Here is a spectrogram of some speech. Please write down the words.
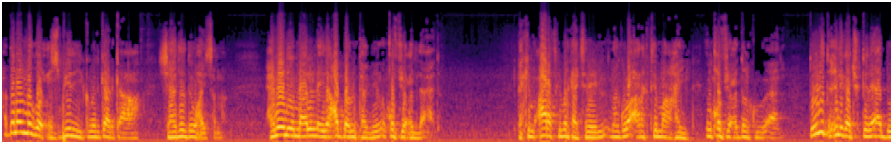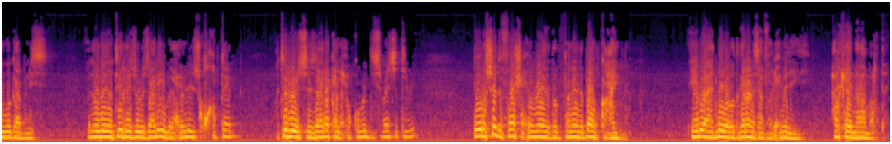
haddana inagoo xisbiyadii kumeelgaarka ah shahaadada u haysana. Habeen iyo maalin idaacad baan taagnayn in qof cod la aado. Laakiin mucaaradkii markaa jiray nagula aragtay ma ahayn in qof cod dalku uu aado. Dowladda xilligaa joogtayna aad bay uga gaabinaysay wadogeed watii ra'iisul wasaarihii madaxweynuhu isku qabteen. Watii ra'iisul wasaare kale xukuumaddiisa meesha timi. Doorashadii foosha xumeeda dadbaneeda baabka hayna. Aynu aadnayna waad garanaysaa foolxumadeydii halkay nala martay.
